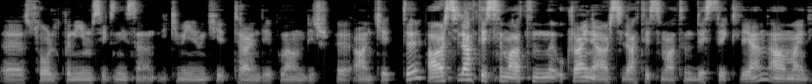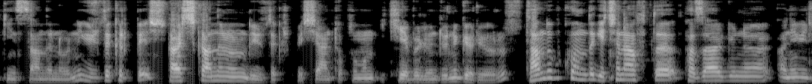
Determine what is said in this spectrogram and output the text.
e, sordukları 28 Nisan 2022 tarihinde yapılan bir e, ankette ağır silah teslimatını, Ukrayna ağır silah teslimatını destekleyen Almanya'daki insanların oranı %45, karşı çıkanların oranı da %45. Yani toplumun ikiye bölündüğünü görüyoruz. Tam da bu konuda geçen hafta pazar günü Anevil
